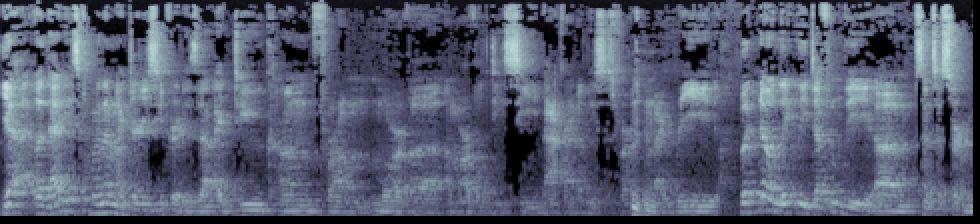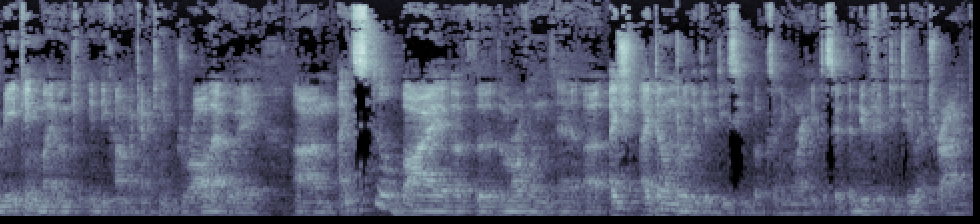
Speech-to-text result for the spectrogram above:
Yeah, that is kind of my dirty secret is that I do come from more of a, a Marvel DC background, at least as far as what I read. But no, lately, definitely, um, since I started making my own indie comic and I can't draw that way, um, I still buy of the, the Marvel. And, uh, I, sh- I don't really get DC books anymore. I hate to say it. The new 52 I tried.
